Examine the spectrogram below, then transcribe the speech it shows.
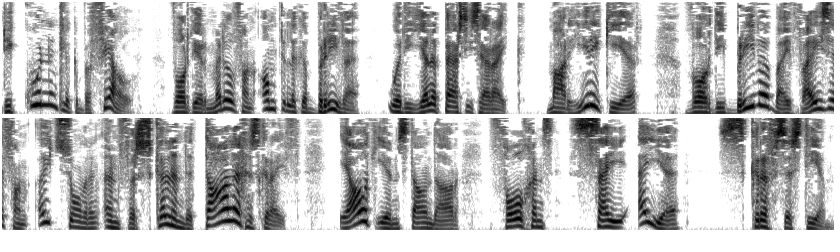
die koninklike bevel word deur middel van amptelike briewe oor die hele Persiese ryk. Maar hierdie keer word die briewe by wyse van uitsondering in verskillende tale geskryf. Elkeen staan daar volgens sy eie skrifstelsel.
